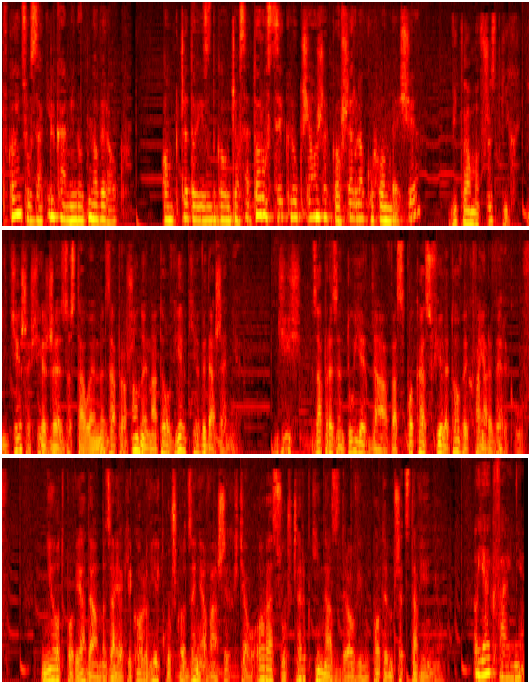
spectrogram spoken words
W końcu za kilka minut nowy rok. Omcze to jest Gołdziasator z cyklu książek o Sherlocku Holmesie? Witam wszystkich i cieszę się, że zostałem zaproszony na to wielkie wydarzenie. Dziś zaprezentuję dla Was pokaz fioletowych fajerwerków. Nie odpowiadam za jakiekolwiek uszkodzenia Waszych ciał oraz uszczerbki na zdrowiu po tym przedstawieniu. O jak fajnie.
